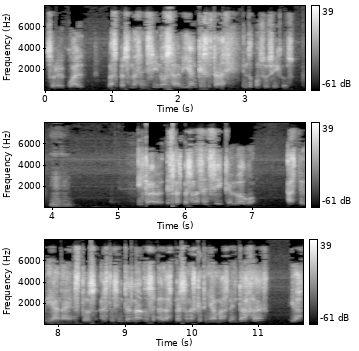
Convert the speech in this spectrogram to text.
sobre el cual las personas en sí no sabían qué se estaba haciendo con sus hijos. Y claro, estas personas en sí que luego accedían a estos, a estos internados eran las personas que tenían más ventajas y las,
